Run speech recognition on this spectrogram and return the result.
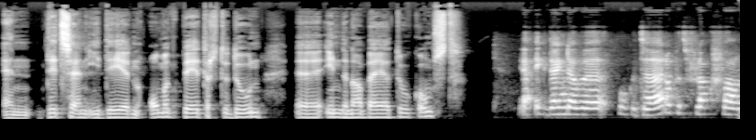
en dit zijn ideeën om het beter te doen uh, in de nabije toekomst? Ja, ik denk dat we ook daar op het vlak van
